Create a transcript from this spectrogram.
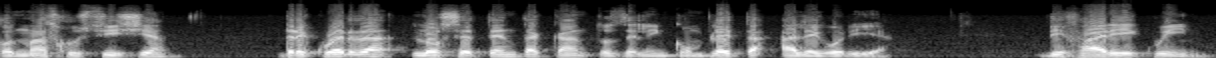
con más justicia, recuerda los 70 cantos de la incompleta alegoría, de Fairy Queen,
